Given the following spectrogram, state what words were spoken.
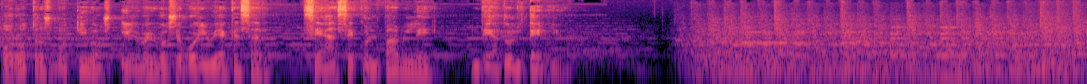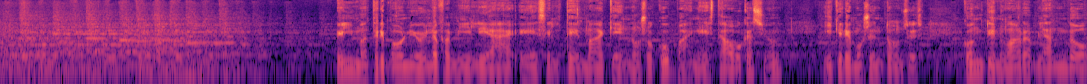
por otros motivos y luego se vuelve a casar se hace culpable de adulterio. El matrimonio y la familia es el tema que nos ocupa en esta ocasión y queremos entonces continuar hablando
